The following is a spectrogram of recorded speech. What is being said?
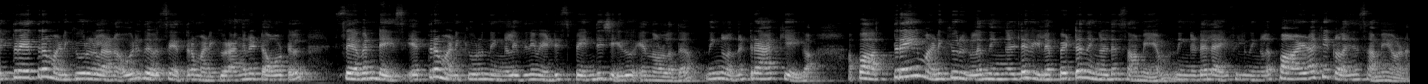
എത്ര എത്ര മണിക്കൂറുകളാണ് ഒരു ദിവസം എത്ര മണിക്കൂർ അങ്ങനെ ടോട്ടൽ സെവൻ ഡേയ്സ് എത്ര മണിക്കൂർ നിങ്ങൾ ഇതിന് വേണ്ടി സ്പെൻഡ് ചെയ്തു എന്നുള്ളത് നിങ്ങളൊന്ന് ട്രാക്ക് ചെയ്യുക. അപ്പോൾ അത്രയും മണിക്കൂറുകൾ നിങ്ങളുടെ വിലപ്പെട്ട നിങ്ങളുടെ സമയം നിങ്ങളുടെ ലൈഫിൽ നിങ്ങൾ പാഴാക്കി കളഞ്ഞ സമയമാണ്.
